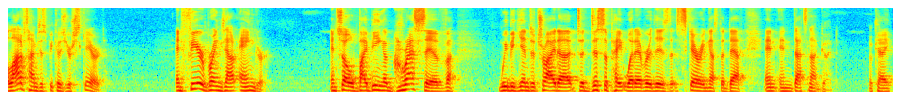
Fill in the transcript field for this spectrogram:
A lot of times it's because you're scared. And fear brings out anger. And so by being aggressive, we begin to try to, to dissipate whatever it is that's scaring us to death. And, and that's not good. Okay?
